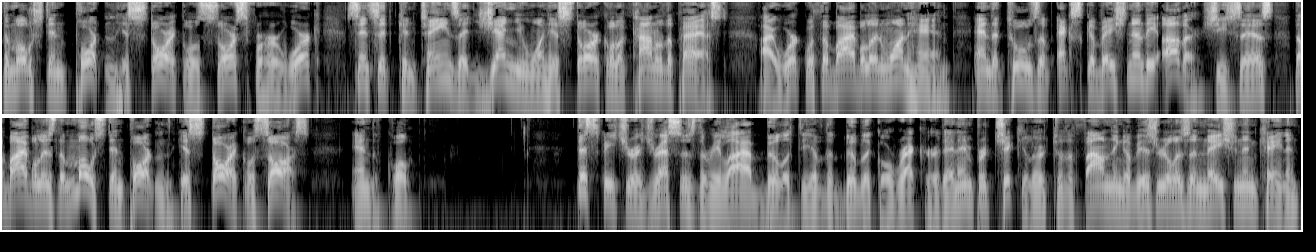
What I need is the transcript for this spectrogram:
the most important historical source for her work since it contains a genuine historical account of the past. I work with the Bible in one hand and the tools of excavation in the other, she says. The Bible is the most important historical source. End of quote. This feature addresses the reliability of the biblical record and in particular to the founding of Israel as a nation in Canaan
